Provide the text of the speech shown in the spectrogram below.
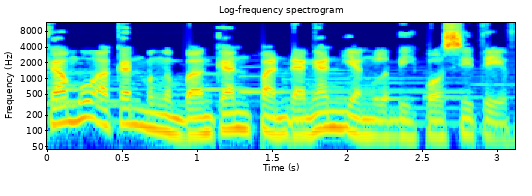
kamu akan mengembangkan pandangan yang lebih positif.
